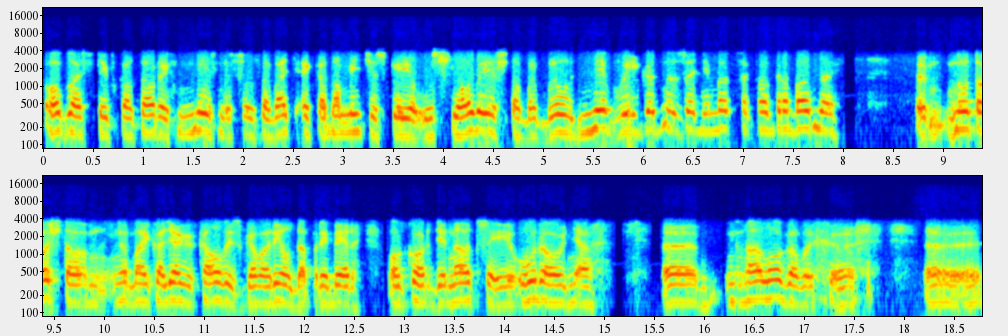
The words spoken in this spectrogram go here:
области, в которых нужно создавать экономические условия, чтобы было невыгодно заниматься контрабандой. Эм, ну, то, что мой коллега Калвис говорил, например, о координации уровня э, налоговых э, э,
